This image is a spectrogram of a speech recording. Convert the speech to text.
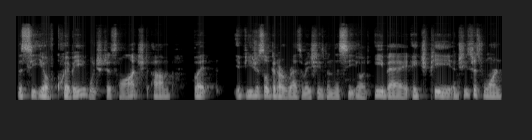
the CEO of Quibi, which just launched. Um, but if you just look at her resume, she's been the CEO of eBay, HP, and she's just worn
